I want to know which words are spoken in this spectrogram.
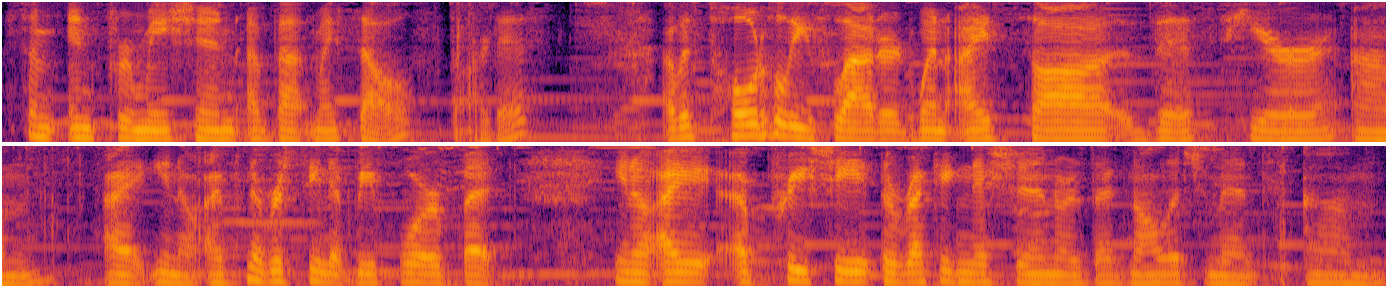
some information about myself, the artist. I was totally flattered when I saw this here. Um, I, you know, I've never seen it before, but you know, I appreciate the recognition or the acknowledgement. Um,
